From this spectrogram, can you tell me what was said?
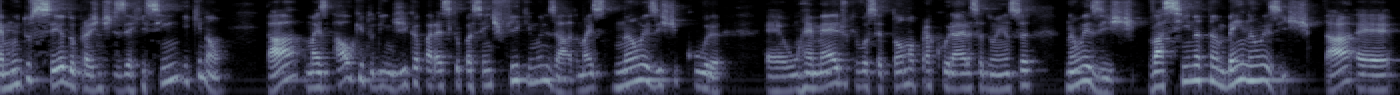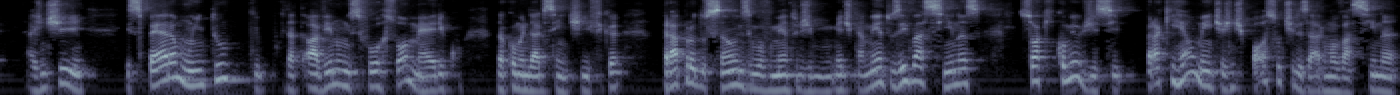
É muito cedo para a gente dizer que sim e que não, tá? Mas ao que tudo indica, parece que o paciente fica imunizado, mas não existe cura. É, um remédio que você toma para curar essa doença não existe. Vacina também não existe, tá? É, a gente espera muito que está havendo um esforço homérico da comunidade científica para a produção e desenvolvimento de medicamentos e vacinas. Só que, como eu disse, para que realmente a gente possa utilizar uma vacina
